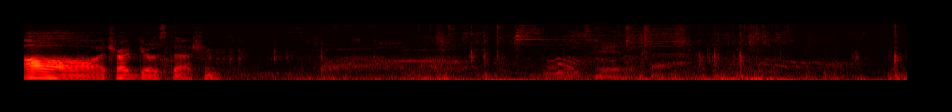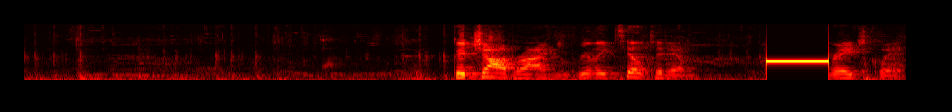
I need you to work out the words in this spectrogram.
Oh, I tried ghost dashing. Good job, Ryan. You really tilted him. Rage quit.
